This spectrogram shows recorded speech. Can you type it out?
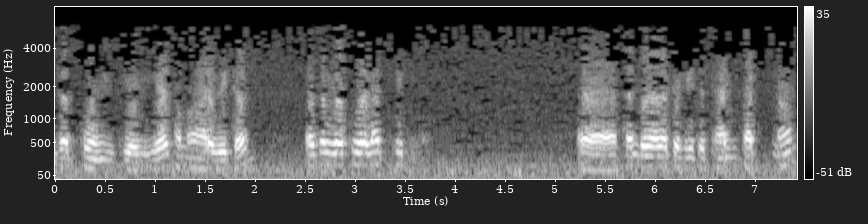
ඒක කොහොමද කියන්නේ සමහර විට ඒක ලොකු වෙලක් හිටිනවා. සඳහට හිත තැන්පත් නම්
